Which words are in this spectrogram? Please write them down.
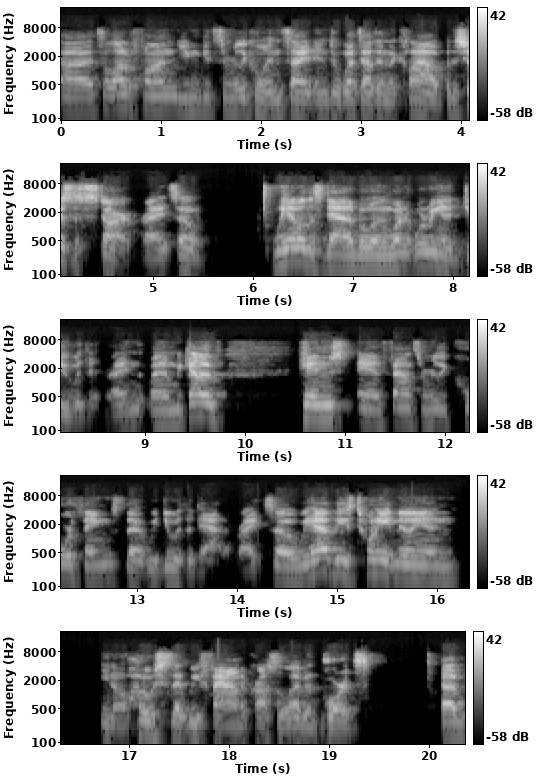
Uh, it's a lot of fun. You can get some really cool insight into what's out there in the cloud, but it's just a start, right? So we have all this data, but what, what are we going to do with it, right? And, and, we kind of hinged and found some really core things that we do with the data, right? So we have these 28 million, you know, hosts that we found across 11 ports. Uh,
